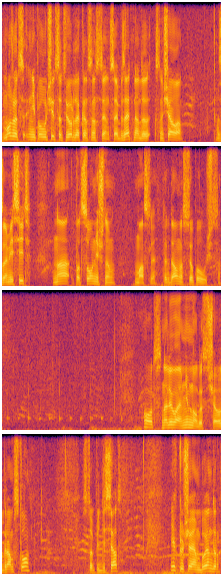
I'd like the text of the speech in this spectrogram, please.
может не получиться твердая консистенция. Обязательно надо сначала замесить на подсолнечном масле. Тогда у нас все получится. Вот, наливаем немного сначала, грамм 100, 150. И включаем блендер.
